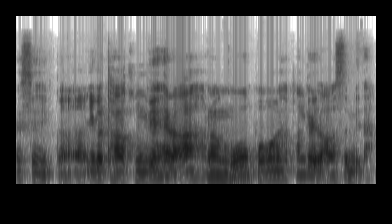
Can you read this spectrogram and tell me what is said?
했으니까 이거 다 공개해라라고 음. 법원에서 판결이 나왔습니다.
